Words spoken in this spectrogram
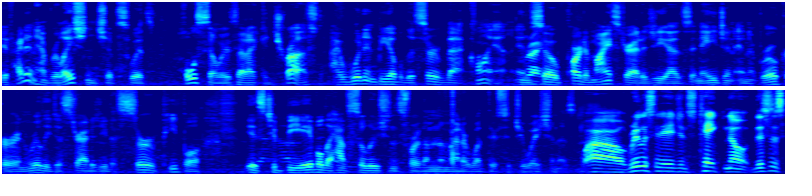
if I didn't have relationships with wholesalers that I could trust, I wouldn't be able to serve that client. And Right. so part of my strategy as an agent and a broker, and really just strategy to serve people, is to be able to have solutions for them no matter what their situation is. Wow, real estate agents take note. This is,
